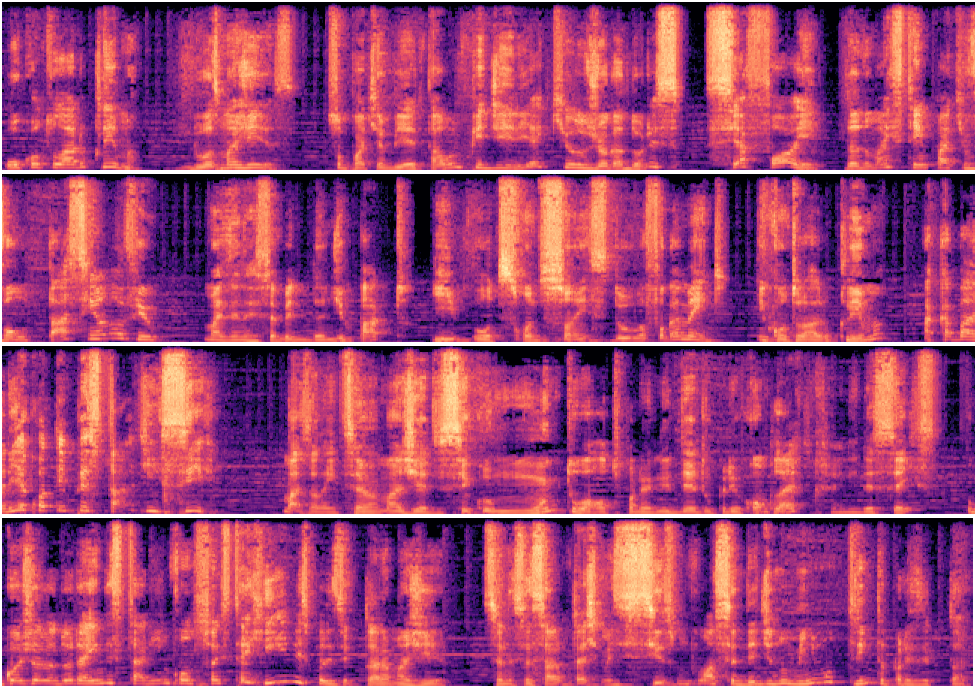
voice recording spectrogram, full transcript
ou controlar o clima, duas magias. Suporte ambiental impediria que os jogadores se afoguem, dando mais tempo para que voltassem ao navio, mas ainda recebendo dano de impacto e outras condições do afogamento. E controlar o clima acabaria com a tempestade em si, mas além de ser uma magia de ciclo muito alto para o ND do período completo, é ND6, o jogador ainda estaria em condições terríveis para executar a magia, sendo necessário um teste misticismo com um ACD de no mínimo 30 para executar.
